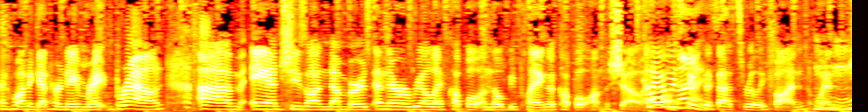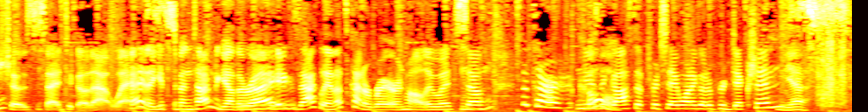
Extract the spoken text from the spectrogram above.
I want to get her name right, Brown, um, and she's on Numbers, and they're a real life couple, and they'll be playing a couple on the show. And I Oh, always think that that's really fun when shows decide to go that way. Hey, they get to spend time together, right? Exactly, and that's kind of rare in Hollywood. So that's our news and gossip for today. Want to go to predictions? Yes.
